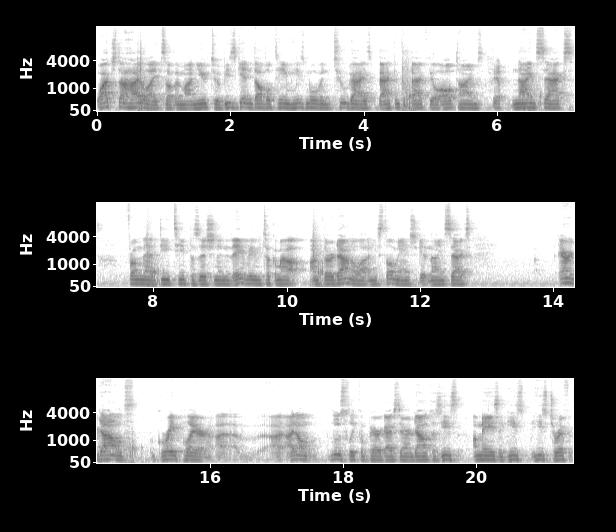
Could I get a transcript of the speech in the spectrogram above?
watch the highlights of him on YouTube. He's getting double team. He's moving two guys back into backfield all times. Yep. Nine sacks from that DT position, and they even took him out on third down a lot, and he still managed to get nine sacks. Aaron Donald's a great player. I, I, I don't loosely compare guys to Aaron Donald because he's amazing. He's he's terrific.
